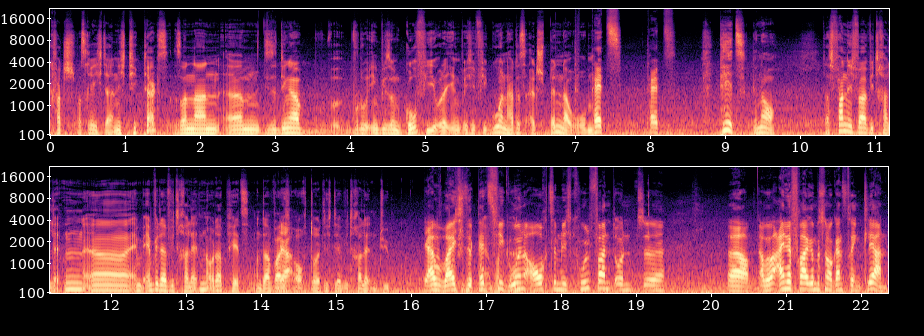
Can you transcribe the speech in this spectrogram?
Quatsch, was rede ich da? Nicht Tic-Tacs, sondern ähm, diese Dinger, wo- du irgendwie so ein Goofy oder irgendwelche Figuren hattest als Spender oben. Pets. Pets. Pets, genau. Das fand ich war Vitraletten, äh, entweder Vitraletten oder Pets. Und da war Ja. ich auch deutlich der Vitraletten-Typ. Ja, wobei ich diese Pets-Figuren auch ziemlich cool fand und äh, ja, aber eine Frage müssen wir noch ganz dringend klären.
